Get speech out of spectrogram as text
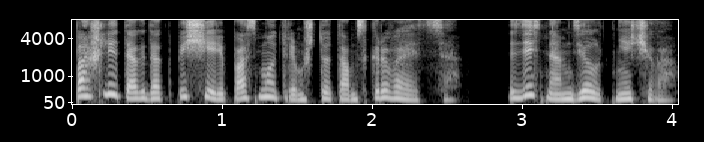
Пошли тогда к пещере, посмотрим, что там скрывается. Здесь нам делать нечего.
